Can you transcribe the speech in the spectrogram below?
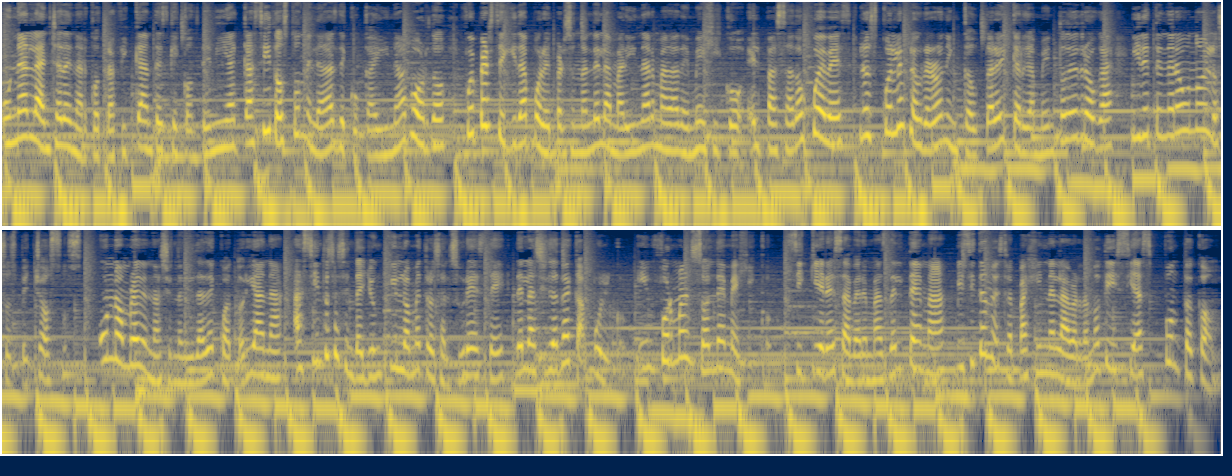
Una lancha de narcotraficantes que contenía casi dos toneladas de cocaína a bordo fue perseguida por el personal de la Marina Armada de México el pasado jueves, los cuales lograron incautar el cargamento de droga y detener a uno de los sospechosos, un hombre de nacionalidad ecuatoriana a 161 kilómetros al sureste de la ciudad de Acapulco, informa el Sol de México. Si quieres saber más del tema, visita nuestra página laverdadnoticias.com.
